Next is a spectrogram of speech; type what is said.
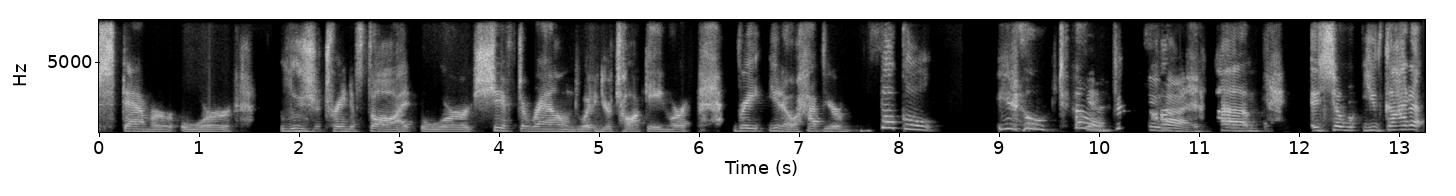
stammer or lose your train of thought or shift around when you're talking or rate, you know, have your vocal, you know, tone yeah, too high. Um, so you've got to,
